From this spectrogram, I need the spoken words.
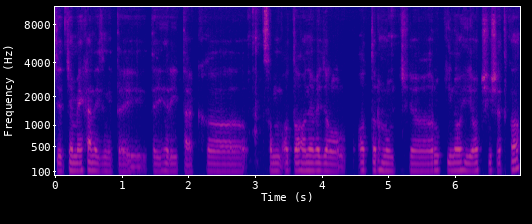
tie, tie mechanizmy tej, tej hry, tak uh, som od toho nevedel odtrhnúť uh, ruky, nohy, oči, všetko.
